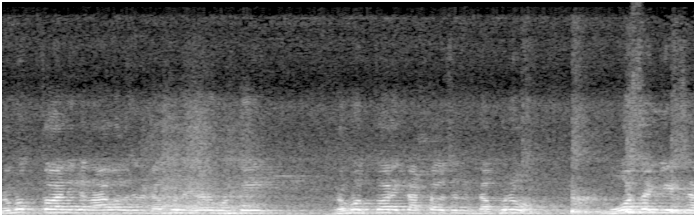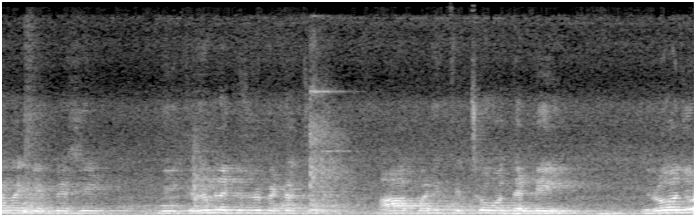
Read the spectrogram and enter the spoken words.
ప్రభుత్వానికి రావాల్సిన డబ్బును ఎగరగొట్టి ప్రభుత్వానికి కట్టాల్సిన డబ్బును మోసం చేశారని చెప్పేసి మీరు క్రిమినల్ కేసులు పెట్టచ్చు. ఆ పని తెచ్చుకోవద్దండి. ఈరోజు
